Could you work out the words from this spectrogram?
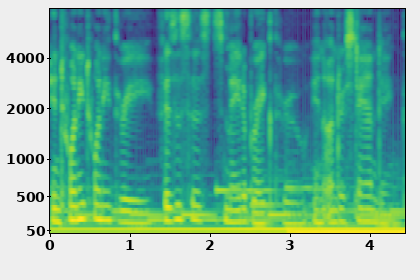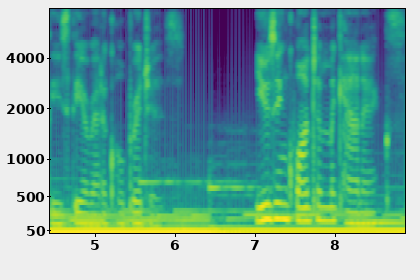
In 2023, physicists made a breakthrough in understanding these theoretical bridges. Using quantum mechanics,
